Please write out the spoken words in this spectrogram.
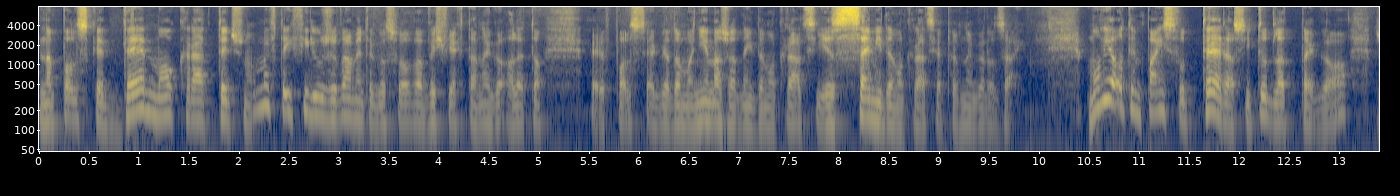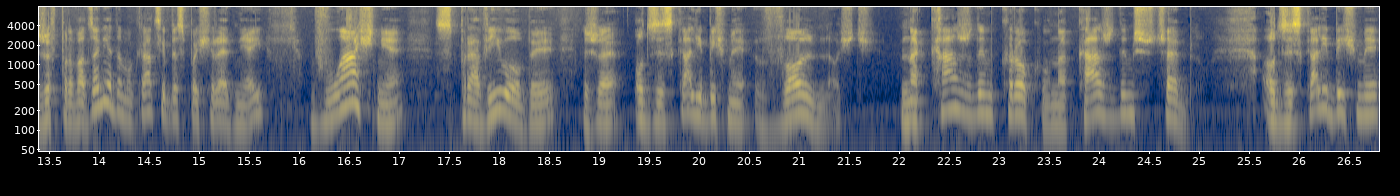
na Polskę demokratyczną. My w tej chwili używamy tego słowa wyświechtanego, ale to e, w Polsce, jak wiadomo, nie ma żadnej demokracji, jest semidemokracja pewnego rodzaju. Mówię o tym Państwu teraz i tu dlatego, że wprowadzenie demokracji bezpośredniej właśnie sprawiłoby, że odzyskalibyśmy wolność na każdym kroku, na każdym szczeblu. Odzyskalibyśmy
